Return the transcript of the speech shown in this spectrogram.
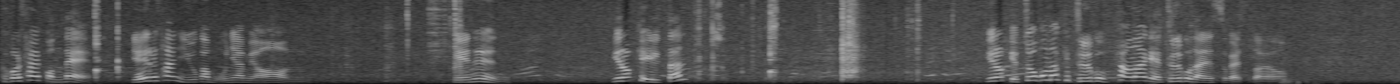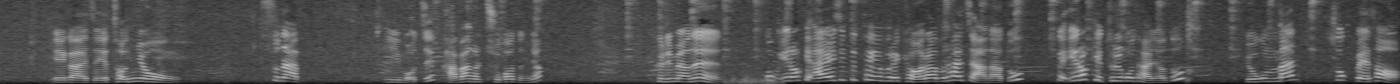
그걸 살 건데 얘를 산 이유가 뭐냐면 얘는 이렇게 일단 이렇게 조그맣게 들고 편하게 들고 다닐 수가 있어요. 얘가 이제 전용 수납 이 뭐지? 가방을 주거든요. 그러면은 꼭 이렇게 RGT 테이블에 결합을 하지 않아도 그냥 이렇게 들고 다녀도 요것만 쏙 빼서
